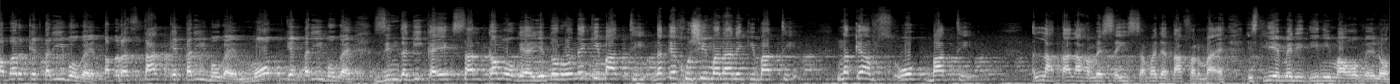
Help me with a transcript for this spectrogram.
कब्र के करीब हो गए, कब्रस्तान के करीब हो गए, मौत के करीब हो गए, ज़िंदगी का एक साल कम हो गया। ये तो रोने की बात थी, न कि खुशी मनाने की बात थी, न कि वो बात थी। अल्लाह ताला हमें सही समझ अता फरमाए। इसलिए मेरी दीनी माओ बहनों,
